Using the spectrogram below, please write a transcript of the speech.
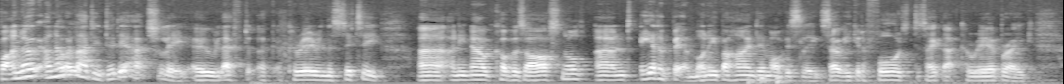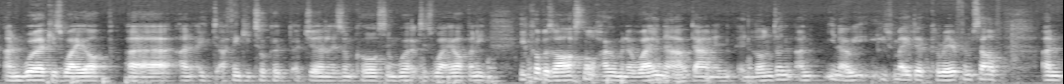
but I know I know a lad who did it actually, who left a, a career in the city, uh, and he now covers Arsenal. And he had a bit of money behind him, obviously, so he could afford to take that career break and work his way up. Uh, and he, I think he took a, a journalism course and worked his way up. And he, he covers Arsenal home and away now down in, in London. And you know, he, he's made a career for himself and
